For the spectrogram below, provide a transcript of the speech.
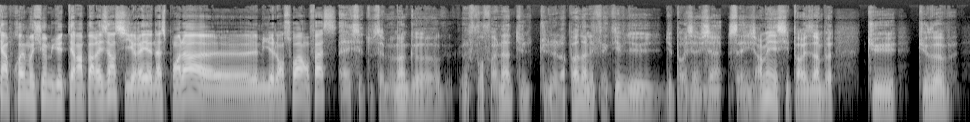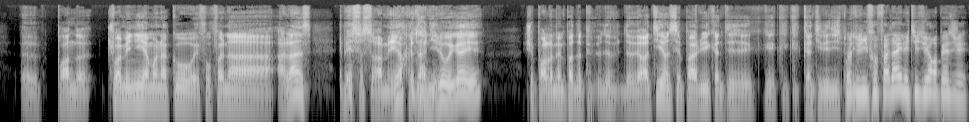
y a problème aussi au milieu de terrain parisien, s'il rayonne à ce point-là, le milieu lensois en face. Eh, c'est tout simplement que, que Fofana, tu, tu ne l'as pas dans l'effectif du, du Paris Saint- Saint-Germain. Si par exemple, tu, tu veux prendre Chouameni à Monaco et Fofana à Lens, eh bien, ce sera meilleur que Danilo et Gaï. hein. Je parle même pas de, de, de Verratti, on ne sait pas lui quand, il- quand il est Toi, tu disponible. dis Fofana, il est titulaire au PSG.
